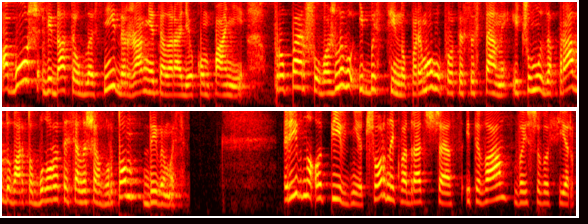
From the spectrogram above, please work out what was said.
або ж віддати обласній державній телерадіокомпанії. Про першу важливу і безцінну перемогу проти системи і чому за правду варто боротися лише гуртом. Дивимось. Рівно о півдні чорний квадрат щез, і ТВА вийшов в ефір.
